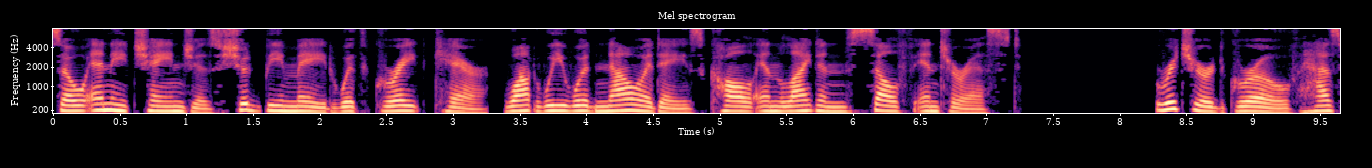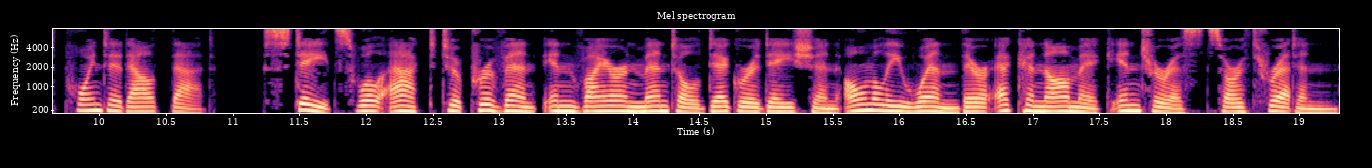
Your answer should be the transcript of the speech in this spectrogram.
so any changes should be made with great care, what we would nowadays call enlightened self-interest. Richard Grove has pointed out that States will act to prevent environmental degradation only when their economic interests are threatened.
